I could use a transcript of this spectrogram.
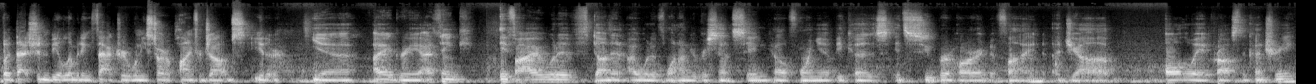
but that shouldn't be a limiting factor when you start applying for jobs either. Yeah, I agree. I think if I would have done it, I would have 100% stayed in California because it's super hard to find a job all the way across the country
